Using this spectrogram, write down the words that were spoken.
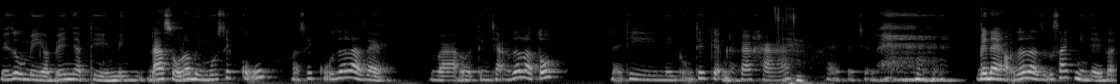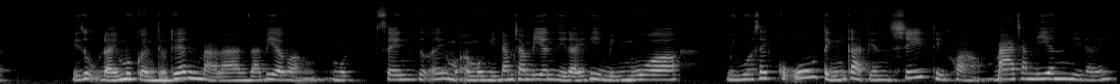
ví dụ mình ở bên Nhật thì mình đa số là mình mua sách cũ và sách cũ rất là rẻ và ở tình trạng rất là tốt. Đấy thì mình cũng tiết kiệm được khá khá cái chuyện này. bên này họ rất là giữ sách mình thấy vậy. Ví dụ đấy một quyển tiểu thuyết bảo là giá bìa khoảng một sen rưỡi ở một nghìn năm trăm yên gì đấy thì mình mua mình mua sách cũ tính cả tiền ship thì khoảng 300 yên gì đấy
